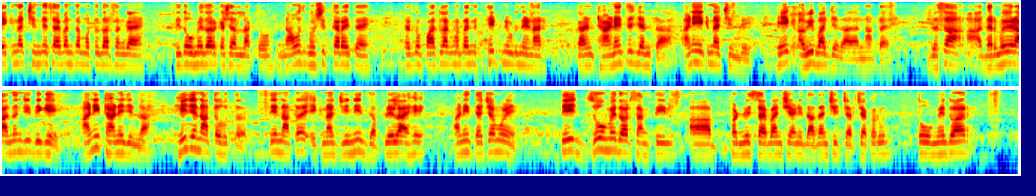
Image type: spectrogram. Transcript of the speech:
एकनाथ शिंदे साहेबांचा मतदारसंघ आहे. तिथं उमेदवार कशाला लागतो? नावच घोषित करायचं आहे. तर तो पाच लाख मतांनी थेट निवडून येणार. कारण ठाण्याचे जनता आणि एकनाथ शिंदे हे एक अविभाज्य दा नातं आहे. जसं धर्मवीर आनंदजी दिघे आणि ठाणे जिल्हा हे जे नातं होतं ते नातं एकनाथजींनी जपलेलं आहे. आणि त्याच्यामुळे ते जो उमेदवार सांगतील फडणवीस साहेबांशी आणि दादांशी चर्चा करून तो उमेदवार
